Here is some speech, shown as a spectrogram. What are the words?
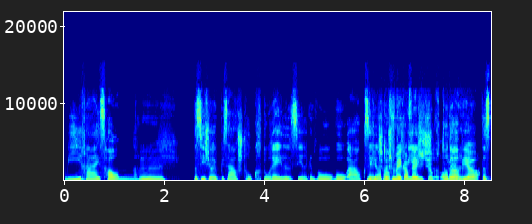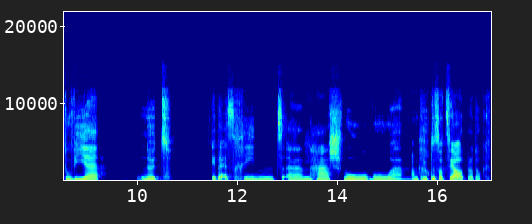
wie ich eins habe. Mhm. Das ist ja etwas auch Strukturelles, irgendwo, wo auch Ja, gesellschaftlich das ist mega fest strukturell, oder? ja. Dass du wie nicht eben ein Kind ähm, hast, wo, wo ähm, Am Bruttosozialprodukt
